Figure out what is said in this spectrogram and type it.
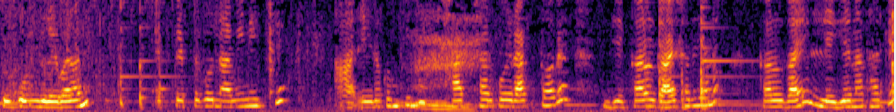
তো বন্ধুরা, এবার আমি একটা একটা করে নামিয়ে নিচ্ছি। আর এরকম কিন্তু ছাড় ছাড় করে রাখতে হবে, যে কারোর গায়ের সাথে যেন কারোর গায়ে লেগে না থাকে।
